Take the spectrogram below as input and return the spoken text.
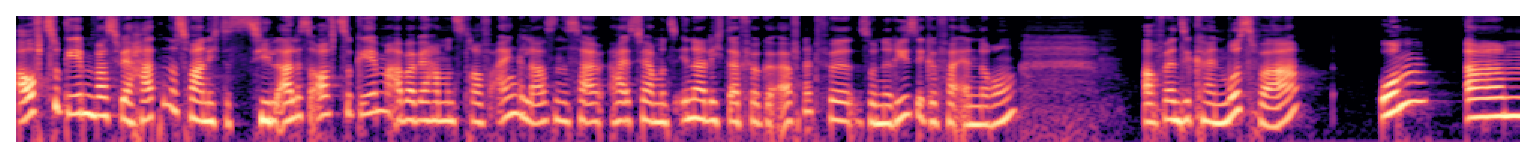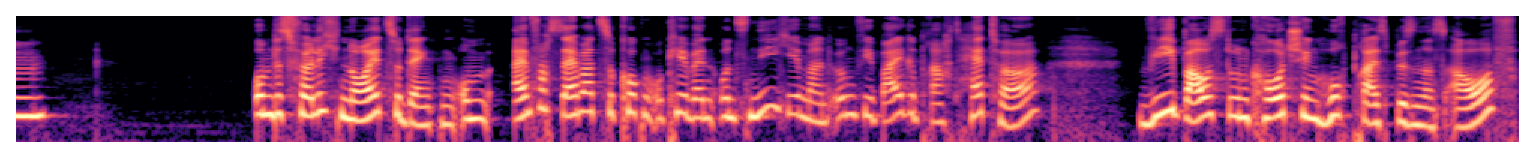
aufzugeben, was wir hatten. Es war nicht das Ziel, alles aufzugeben, aber wir haben uns darauf eingelassen. Das heißt, wir haben uns innerlich dafür geöffnet, für so eine riesige Veränderung, auch wenn sie kein Muss war, um, ähm, um das völlig neu zu denken, um einfach selber zu gucken, okay, wenn uns nie jemand irgendwie beigebracht hätte, wie baust du ein Coaching-Hochpreis-Business auf,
